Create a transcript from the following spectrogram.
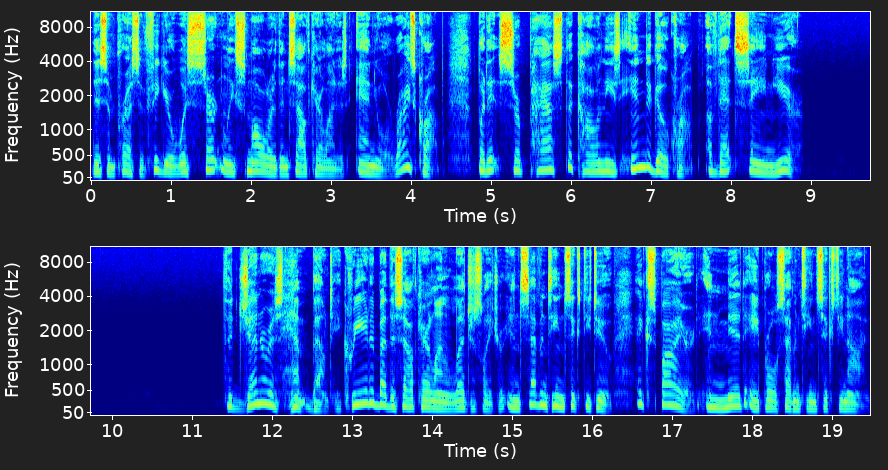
This impressive figure was certainly smaller than South Carolina's annual rice crop, but it surpassed the colony's indigo crop of that same year. The generous hemp bounty created by the South Carolina legislature in 1762 expired in mid April 1769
